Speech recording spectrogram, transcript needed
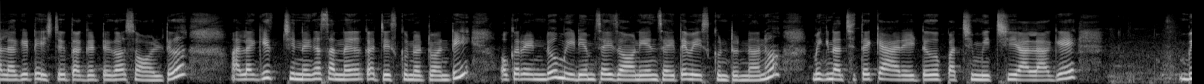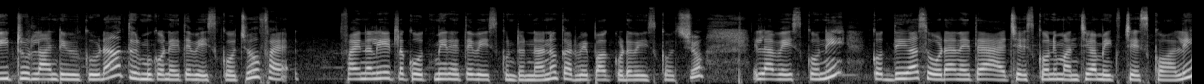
అలాగే టేస్ట్కి తగ్గట్టుగా సాల్ట్ అలాగే చిన్నగా సన్నగా కట్ చేసుకున్నటువంటి ఒక రెండు మీడియం సైజ్ ఆనియన్స్ అయితే వేసుకుంటున్నాను. మీకు నచ్చితే క్యారెట్ పచ్చిమిర్చి అలాగే బీట్రూట్ లాంటివి కూడా తురుముకొని అయితే వేసుకోవచ్చు. ఫై ఫైనల్గా ఇట్లా కొత్తిమీర అయితే వేసుకుంటున్నాను. కరివేపాకు కూడా వేసుకోవచ్చు. ఇలా వేసుకొని కొద్దిగా సోడానైతే యాడ్ చేసుకొని మంచిగా మిక్స్ చేసుకోవాలి.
